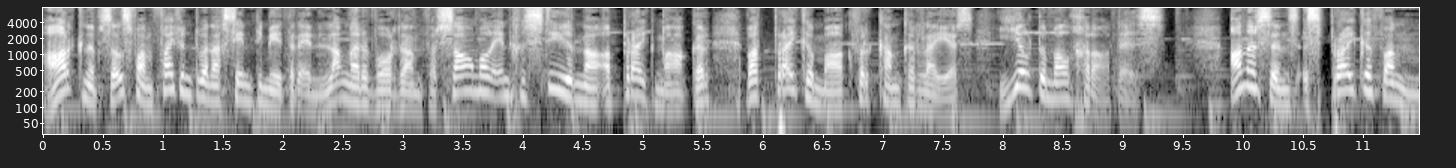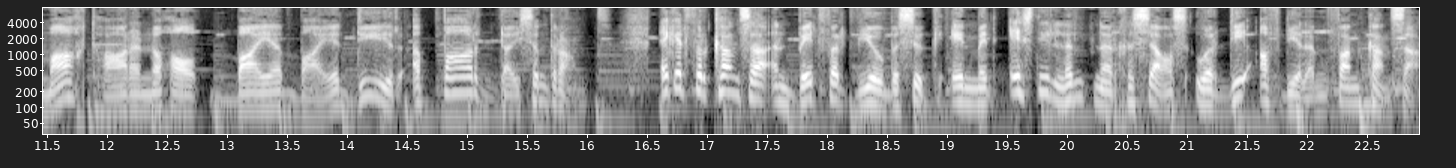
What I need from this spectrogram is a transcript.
Haarknipsels van 25 cm en langer word dan versamel en gestuur na 'n pruikmaker wat pruike maak vir kankerleiers heeltemal gratis. Andersins is pruike van maagdhare nogal baie baie duur, 'n paar duisend rand. Ek het vir Kansa in Bedford View besoek en met Estie Lindner gesels oor die afdeling van Kansa.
